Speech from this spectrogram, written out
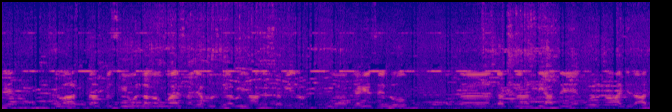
से जो में सीहोन लगा हुआ है, शाजापुर से। अभी यहाँ से सभी जगह से लोग दर्शनार्थी आते हैं और आज रात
